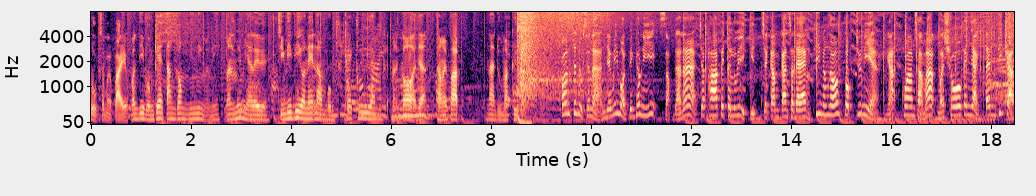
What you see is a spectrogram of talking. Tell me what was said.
ถูกเสมอไป บางทีผมแค่ตั้งกล้องนิ่งๆแบบนี้ มันไม่มีอะไรเลย สิ่งที่พี่เขาแนะนำผมแค่เคลื่อน มันก็จะทำให้ภาพน่าดูมากขึ้น ความสนุกสนานยังไม่หมดเพียงเท่านี้ สัปดาห์หน้าจะพาไปตะลุยกิจกรรมการแสดงที่น้องๆกบจูเนียร์งัดความสามารถมาโชว์กันอย่างเต็มพิกัด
